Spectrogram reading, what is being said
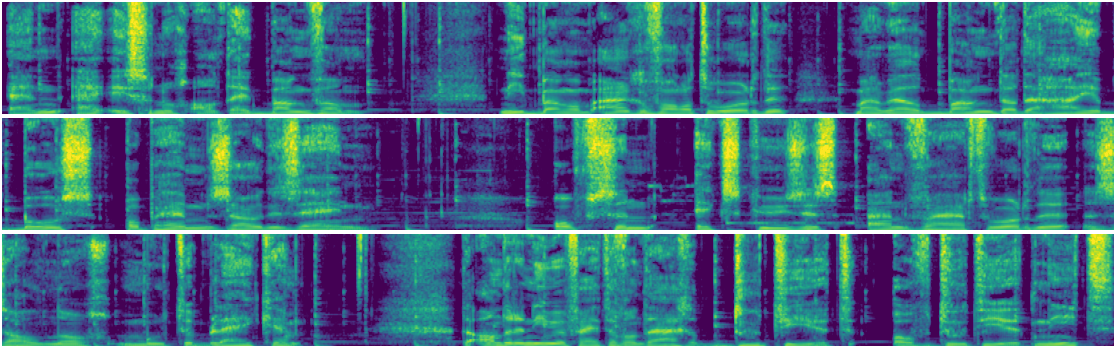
en hij is er nog altijd bang van. Niet bang om aangevallen te worden, maar wel bang dat de haaien boos op hem zouden zijn. Of zijn excuses aanvaard worden, zal nog moeten blijken. De andere nieuwe feiten vandaag, doet hij het of doet hij het niet?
